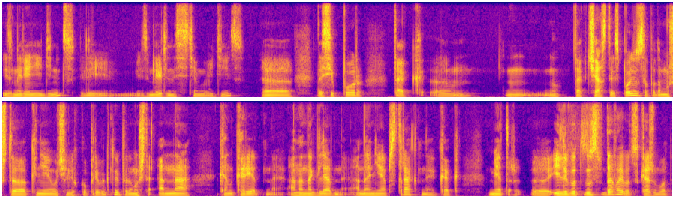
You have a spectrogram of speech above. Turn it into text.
измерения единиц или измерительная система единиц э, до сих пор так, м, ну, так часто используется, потому что к ней очень легко привыкнуть, потому что она конкретная, она наглядная, она не абстрактная, как метр. Э, Или вот, ну, давай вот скажем, вот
